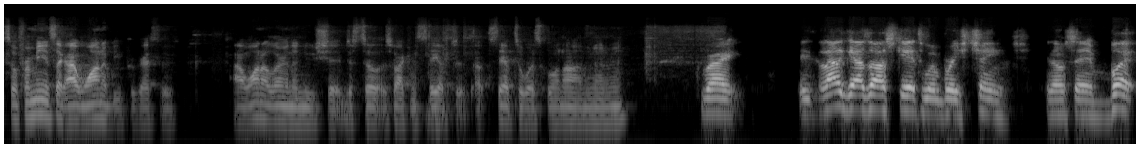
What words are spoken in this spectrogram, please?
so for me, it's like I want to be progressive. I want to learn the new shit just so so I can stay up to stay up to what's going on. You know what I mean? Right. A lot of guys are scared to embrace change. You know what I'm saying? But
